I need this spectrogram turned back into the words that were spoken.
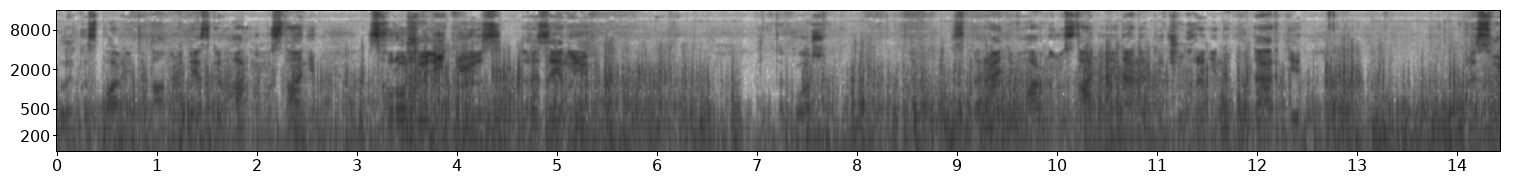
легкосплавні титанові диски в гарному стані з хорошою літньою з резиною. Також спереді в гарному стані, ніде не почухрані, не подерті. Присутні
